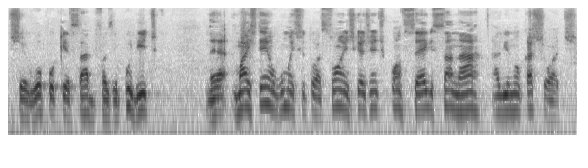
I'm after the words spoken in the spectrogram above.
chegou porque sabe fazer política. Né? Mas tem algumas situações que a gente consegue sanar ali no caixote.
